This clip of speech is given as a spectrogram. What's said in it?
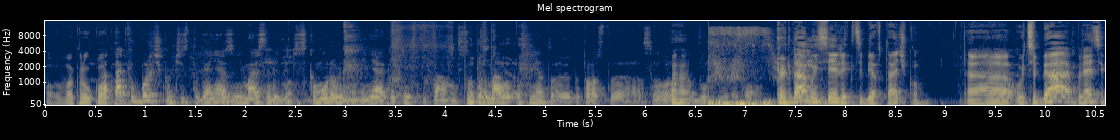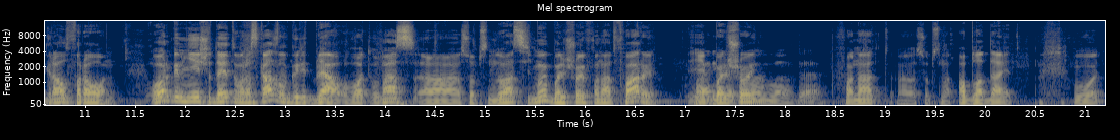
вокруг А так около. футбольчиком чисто гоняю, занимаюсь на любительском уровне. У меня каких-то там супер навыков нету. Это просто своего рода отдушина такая. Когда мы сели к тебе в тачку, э, у тебя, блядь, играл фараон. Орби мне еще до этого рассказывал, говорит, бля, вот у нас, э, собственно, 27-й большой фанат Фары, и большой Love, да. фанат, э, собственно, обладает. Вот.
